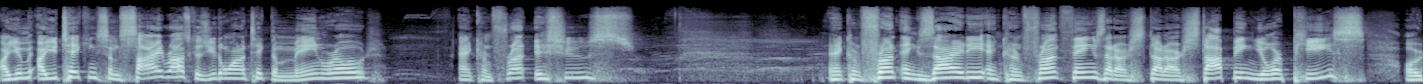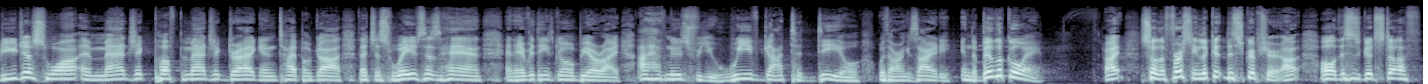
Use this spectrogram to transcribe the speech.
Are you, are you taking some side routes because you don't want to take the main road and confront issues and confront anxiety and confront things that are, that are stopping your peace? Or do you just want a magic, puff magic dragon type of God that just waves his hand and everything's going to be all right? I have news for you. We've got to deal with our anxiety in the biblical way. All right? So the first thing, look at this scripture. Uh, oh, this is good stuff.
